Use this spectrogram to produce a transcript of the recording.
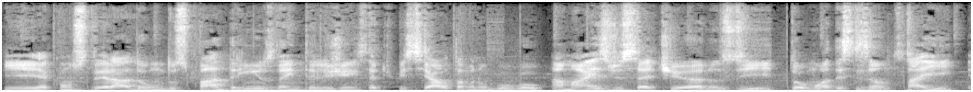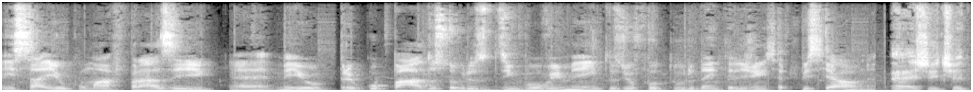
que é considerado um dos padrinhos da inteligência artificial, estava no Google há mais de sete anos e tomou a decisão de sair e saiu com uma frase é, meio preocupado sobre os desenvolvimentos e o futuro da inteligência artificial, né? É, gente,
